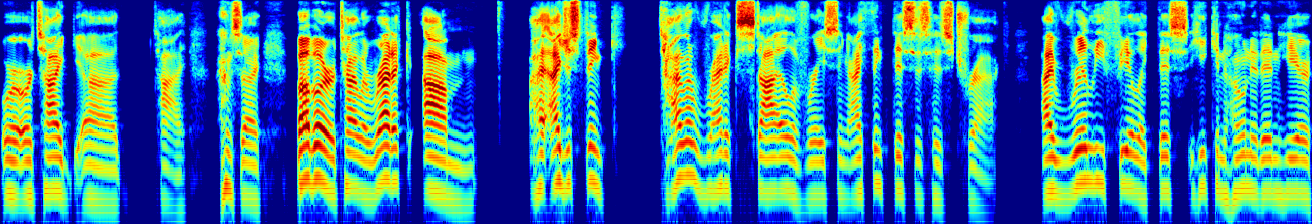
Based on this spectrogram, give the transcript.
or or Ty uh Ty. I'm sorry, Bubba or Tyler Reddick. Um, I I just think Tyler Reddick's style of racing. I think this is his track. I really feel like this he can hone it in here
